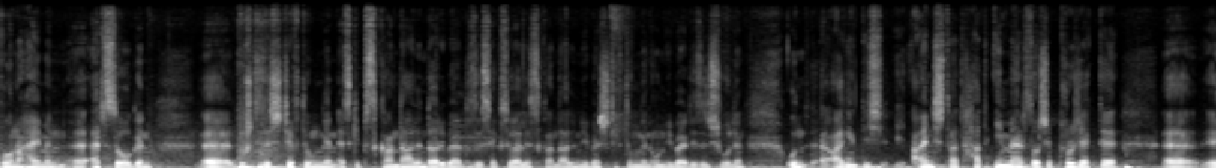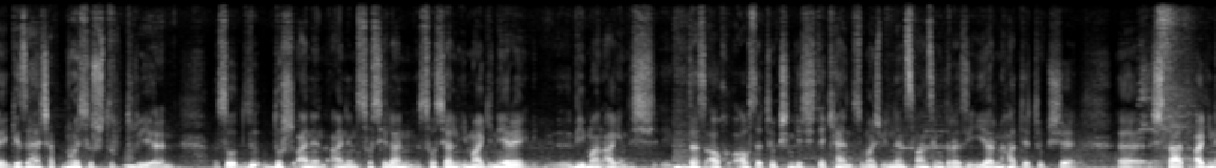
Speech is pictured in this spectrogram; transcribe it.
Wohnheimen erzogen durch diese Stiftungen. Es gibt Skandale darüber, diese sexuellen Skandale über Stiftungen und über diese Schulen. Und eigentlich eine Stadt hat immer solche Projekte, äh, Gesellschaft neu zu strukturieren. So durch einen, einen sozialen, sozialen Imaginäre, wie man eigentlich das auch aus der türkischen Geschichte kennt. Zum Beispiel in den 20, 30 Jahren hat der türkische äh, Staat ein,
